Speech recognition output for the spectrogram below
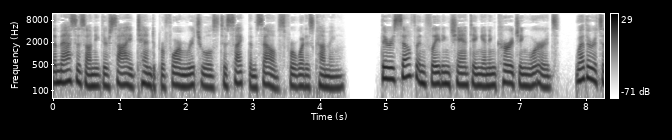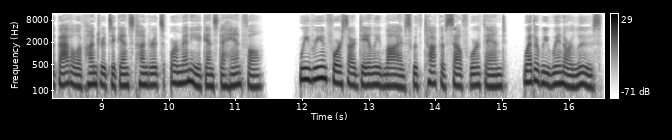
the masses on either side tend to perform rituals to psych themselves for what is coming. There is self inflating chanting and encouraging words, whether it's a battle of hundreds against hundreds or many against a handful. We reinforce our daily lives with talk of self worth and, whether we win or lose,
